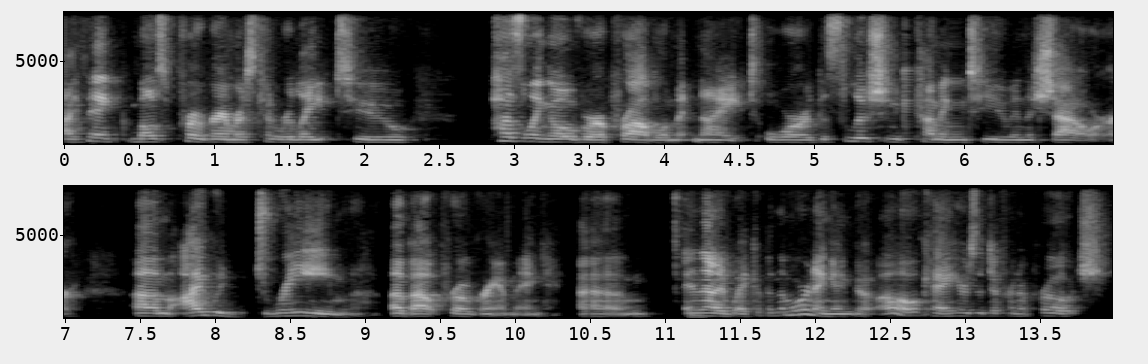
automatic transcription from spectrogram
I think most programmers can relate to puzzling over a problem at night or the solution coming to you in the shower. Um, I would dream about programming. Um, and then I'd wake up in the morning and go, oh, okay, here's a different approach.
